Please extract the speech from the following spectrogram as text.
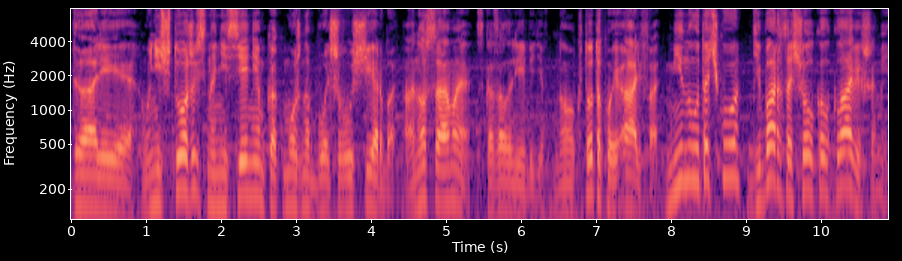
Далее. Уничтожить с нанесением как можно большего ущерба. Оно самое, сказал Лебедев. Но кто такой Альфа? Минуточку. Дибар защелкал клавишами,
